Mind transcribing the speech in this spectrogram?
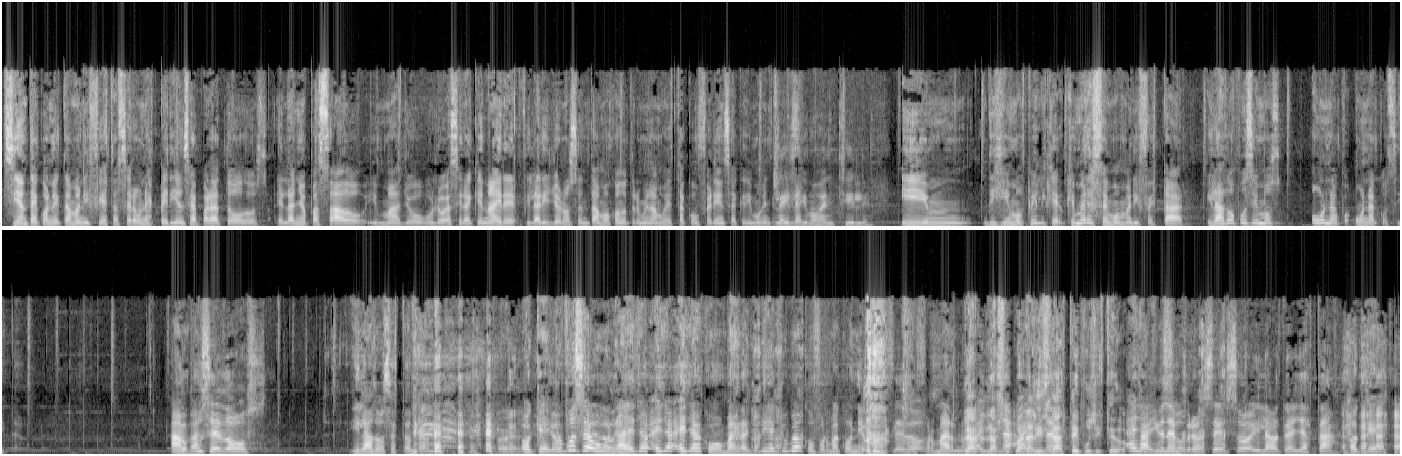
Siente, Conecta, Manifiesta será una experiencia para todos. El año pasado, y más, yo lo voy a decir aquí en aire, Pilar y yo nos sentamos cuando terminamos esta conferencia que dimos en La Chile hicimos en Chile. y mm, dijimos, Pili, ¿qué, qué merecemos manifestar? Y las dos pusimos una, una cosita. Yo puse dos. Y las dos están dando. ok, yo, Yo puse puse una, ella, ella, ella es como más grande. Yo dije, yo me voy a conformar con ella. Conformarnos. Claro, Hay la una- psicoanalizaste y pusiste dos. Ella Hay una en proceso y la otra ya está. Ok.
